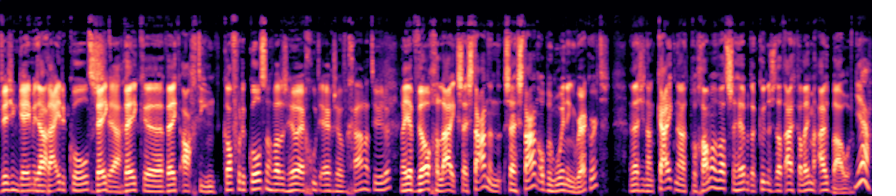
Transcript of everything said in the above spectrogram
division game is Ja. bij de Colts. Week, ja. week, eh, week 18. Kan voor de Colts nog wel eens heel erg goed ergens over gaan natuurlijk. Maar je hebt wel gelijk. Zij staan, een, zij staan op een winning record. En als je dan kijkt naar het programma wat ze hebben, dan kunnen ze dat eigenlijk alleen maar uitbouwen. Ja.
